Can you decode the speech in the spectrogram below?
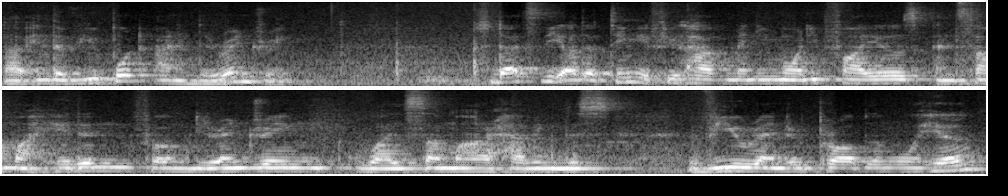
uh, in the viewport and in the rendering so that's the other thing. If you have many modifiers and some are hidden from the rendering while some are having this view render problem over here.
